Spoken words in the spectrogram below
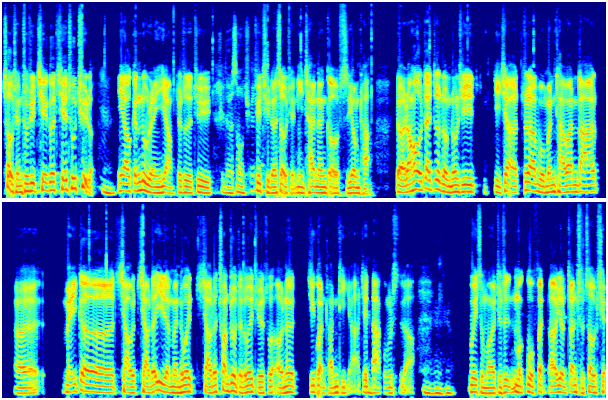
授权出去切割切出去了，嗯，你也要跟路人一样，就是去取得授权，去取得授权，你才能够使用它。对，然后在这种东西底下，虽然我们台湾大家呃每一个小小的艺人们都会，小的创作者都会觉得说，哦，那个集管团体啊，这些大公司啊，嗯为什么就是那么过分，然后用专属授权。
